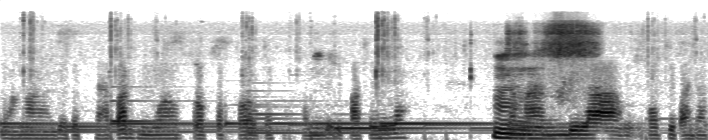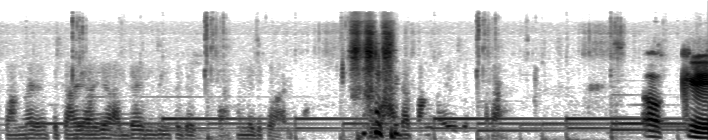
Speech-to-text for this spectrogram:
Semangat jaga kesehatan semua protokol kesehatan itu dipatuhi lah Hmm. jangan bilang covid ada apa enggak ya percaya aja ada yang penting jaga kesehatan begitu aja Kalau ada apa enggak ya terserah Oke.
